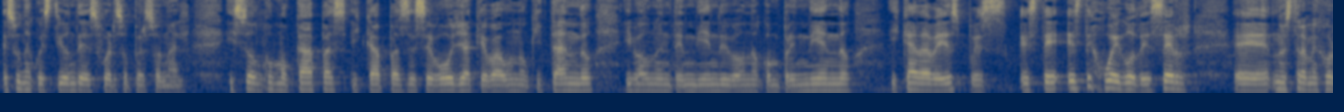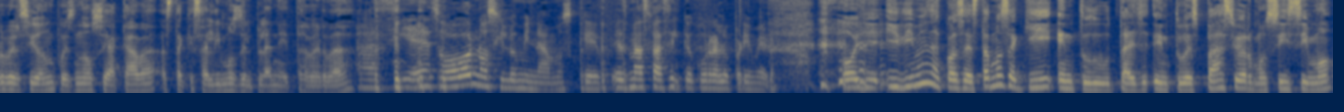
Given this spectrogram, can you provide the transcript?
es una cuestión de esfuerzo personal. Y son como capas y capas de cebolla que va uno quitando y va uno entendiendo y va uno comprendiendo. Y cada vez pues este, este juego de ser eh, nuestra mejor versión pues no se acaba hasta que salimos del planeta, ¿verdad? Así es, o nos iluminamos, que es más fácil que ocurra lo primero. Oye, y dime una cosa, estamos aquí en tu, en tu espacio hermosísimo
